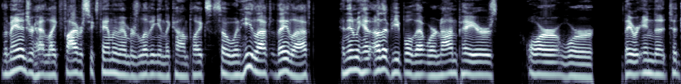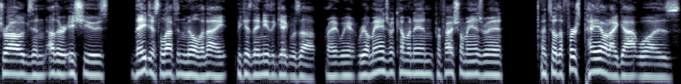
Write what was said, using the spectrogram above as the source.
The manager had like five or six family members living in the complex. So when he left, they left. And then we had other people that were non-payers or were they were into to drugs and other issues. They just left in the middle of the night because they knew the gig was up, right? We had real management coming in, professional management. And so the first payout I got was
